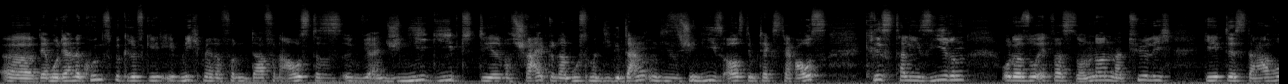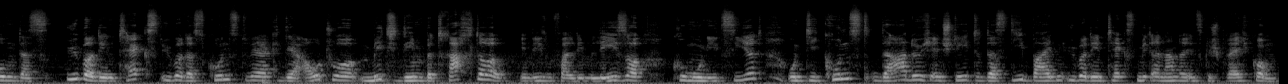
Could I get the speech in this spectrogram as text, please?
Äh, der moderne Kunstbegriff geht eben nicht mehr davon, davon aus, dass es irgendwie ein Genie gibt, der was schreibt und dann muss man die Gedanken dieses Genies aus dem Text herauskristallisieren oder so etwas, sondern natürlich geht es darum, dass über den Text, über das Kunstwerk der Autor mit dem Betrachter, in diesem Fall dem Leser, kommuniziert und die Kunst dadurch entsteht, dass die beiden über den Text miteinander ins Gespräch kommen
